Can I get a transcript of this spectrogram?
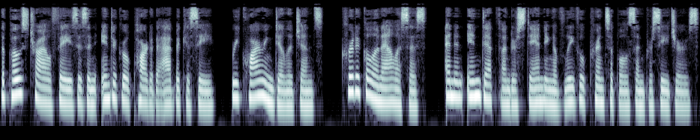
The post trial phase is an integral part of advocacy, requiring diligence, critical analysis, and an in depth understanding of legal principles and procedures.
